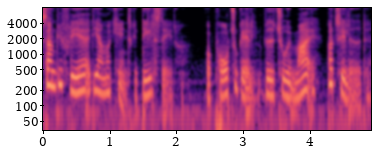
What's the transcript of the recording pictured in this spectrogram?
samt i flere af de amerikanske delstater. Og Portugal vedtog i maj at tillade det.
